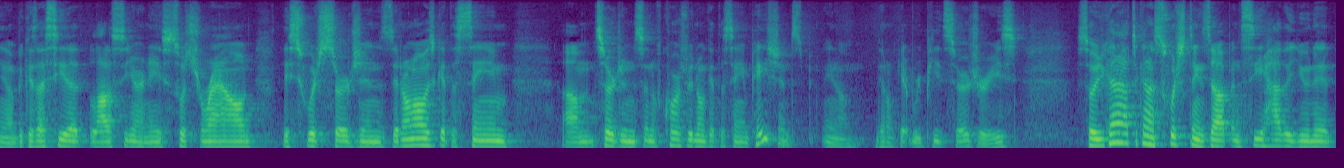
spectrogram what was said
you know, because I see that a lot of CRNAs switch around, they switch surgeons, they don't always get the same um, surgeons, and of course we don't get the same patients, you know, they don't get repeat surgeries. So you kind of have to kind of switch things up and see how the unit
